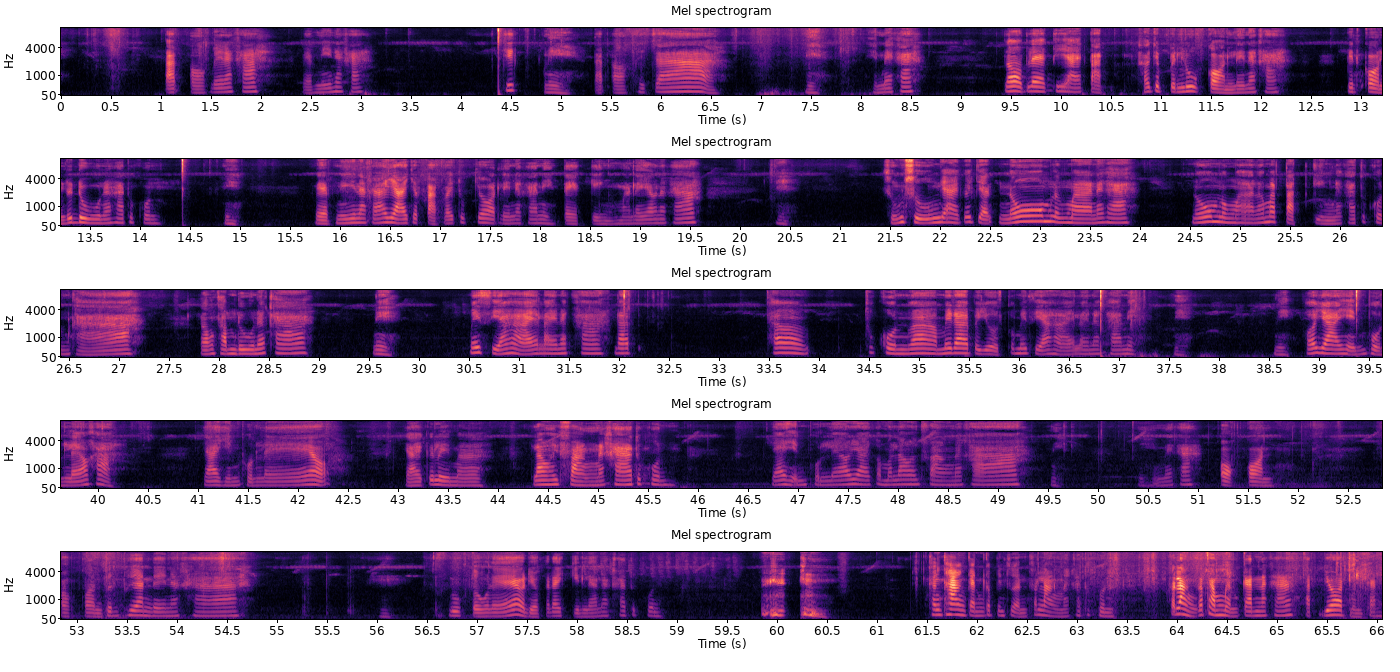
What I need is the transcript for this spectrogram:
ตัดออกเลยนะคะ แบบนี้นะคะจึ๊กนี่ ตัดออกเลยจ้า นี่ เห็นไหมคะ รอบแรกที่ยายตัดเขาจะเป็นลูกก่อนเลยนะคะ เป็นก่อนฤดูนะคะ ทุกคน แบบนี้นะคะ ยายจะตัดไว้ทุกยอดเลยนะคะ นี่แตกกิ่งออกมาแล้วนะคะนี่สูงสูงๆยายก็จะโน้มลงมานะคะ โน้มลงมาแล้วมาตัดกิ่งนะคะ ทุกคนค่ะลองทำดูนะคะ นี่ ไม่เสียหายอะไรนะคะได้ถ้าทุกคนว่าไม่ได้ประโยชน์ก็ไม่เสียหายอะไรนะคะ นี่นี่นี่ เพราะยายเห็นผลแล้วค่ะ ยายเห็นผลแล้ว ยายก็เลยมา เล่าให้ฟังนะคะ ทุกคน ยายเห็นผลแล้วยายก็มาเล่าให้ฟังนะคะ นี่เห็นไหมคะ ออกก่อน ออกก่อนเพื่อนๆเลยนะคะ ลูกโตแล้ว เดี๋ยวก็ได้กินแล้วนะคะ ทุกคน ข้างๆกันก็เป็นสวนฝรั่งนะคะ ทุกคน ฝรั่งก็ทำเหมือนกันนะคะ ตัดยอดเหมือนกัน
